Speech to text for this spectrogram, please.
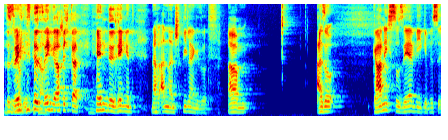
Deswegen, deswegen, deswegen habe ich gerade händeringend nach anderen Spielern gesucht. Ähm, also gar nicht so sehr, wie gewisse,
